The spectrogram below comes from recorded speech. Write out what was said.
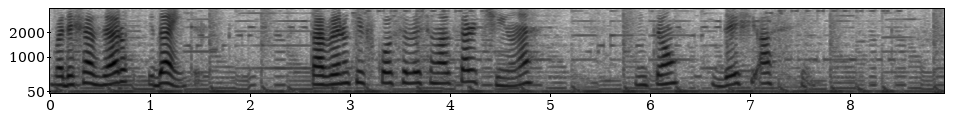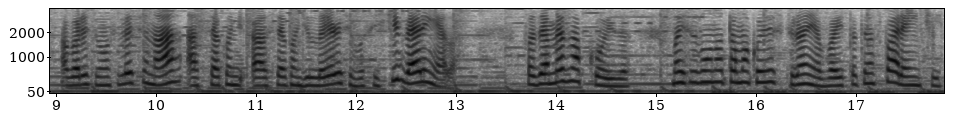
vai deixar zero e dá Enter. Tá vendo que ficou selecionado certinho, né? Então, deixe assim. Agora vocês vão selecionar a second, a second layer, se vocês tiverem ela. Fazer a mesma coisa. Mas vocês vão notar uma coisa estranha, vai estar transparente.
